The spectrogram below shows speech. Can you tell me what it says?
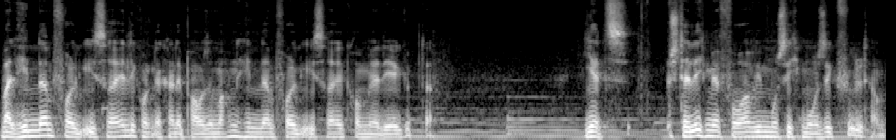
Weil hinterm Volk Israel, die konnten ja keine Pause machen, hinterm Volk Israel kommen ja die Ägypter. Jetzt stelle ich mir vor, wie muss sich Mose gefühlt haben.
